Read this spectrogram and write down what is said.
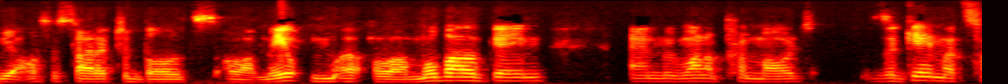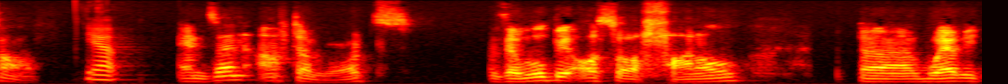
we also started to build our our mobile game, and we want to promote the game itself. Yeah. And then afterwards, there will be also a funnel uh, where we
